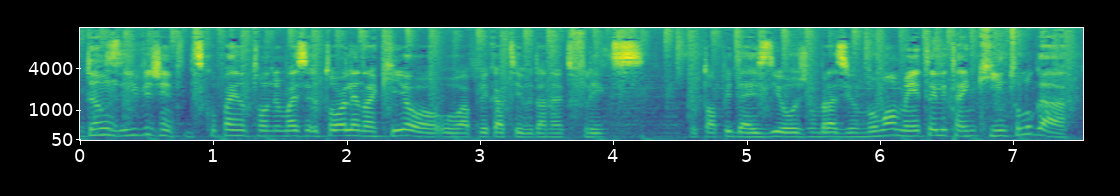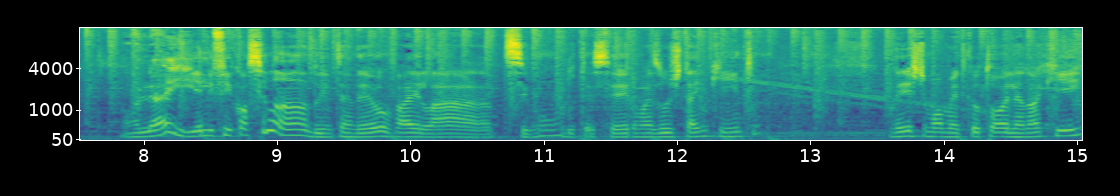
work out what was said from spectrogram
Então, Inclusive, gente, desculpa aí, Antônio, mas eu tô olhando aqui ó, o aplicativo da Netflix, o top 10 de hoje no Brasil. No momento, ele tá em quinto lugar. Olha aí. E ele fica oscilando, entendeu? Vai lá segundo, terceiro, mas hoje está em quinto. Neste momento que eu tô olhando aqui.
